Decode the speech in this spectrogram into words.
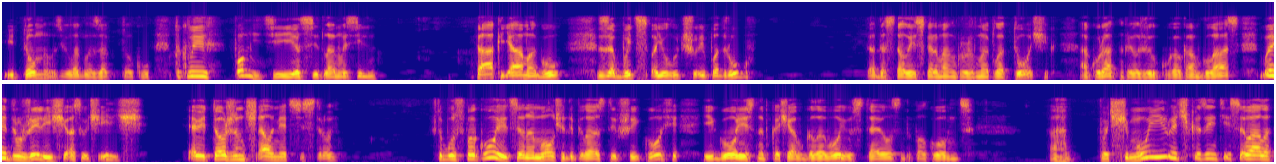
и томно возвела глаза к потолку. — Так вы помните ее, Светлана Васильевна? — Как я могу забыть свою лучшую подругу? Я достала из кармана кружевной платочек, аккуратно приложил к уголкам глаз. Мы дружили еще с училища. Я ведь тоже начинала медсестрой. Чтобы успокоиться, она молча допила остывший кофе и, горестно покачав головой, уставилась на полковницу. — А Почему Ирочка заинтересовала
